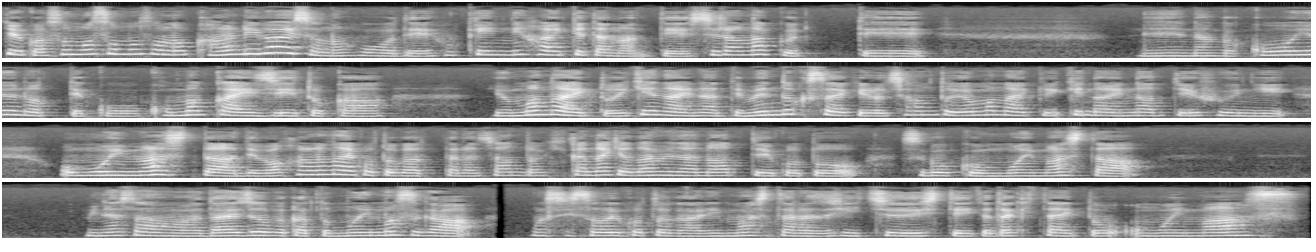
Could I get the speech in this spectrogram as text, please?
ていうかそもそもその管理会社の方で保険に入ってたなんて知らなくって、ねなんかこういうのってこう細かい字とか読まないといけないなってめんどくさいけどちゃんと読まないといけないなっていうふうに思いました。で、わからないことがあったらちゃんと聞かなきゃダメだなっていうことをすごく思いました。皆さんは大丈夫かと思いますが、もしそういうことがありましたらぜひ注意していただきたいと思います。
